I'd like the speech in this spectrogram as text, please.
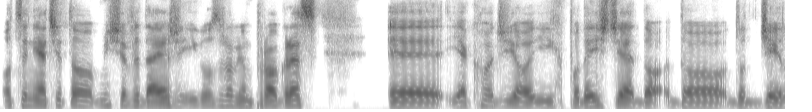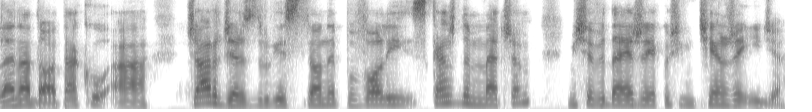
oceniacie to, mi się wydaje, że Eagles robią progres. Y, jak chodzi o ich podejście do, do, do Jalena, do ataku, a Chargers z drugiej strony powoli z każdym meczem mi się wydaje, że jakoś im ciężej idzie.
